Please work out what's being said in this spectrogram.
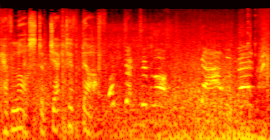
have lost objective Duff. Objective lost! Gather men!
